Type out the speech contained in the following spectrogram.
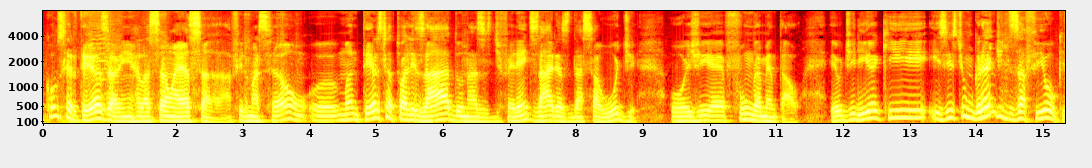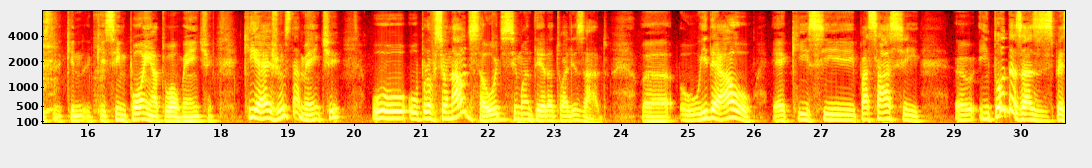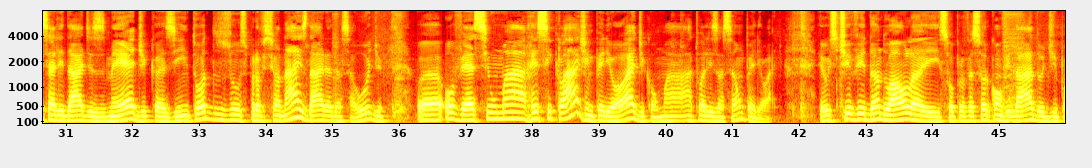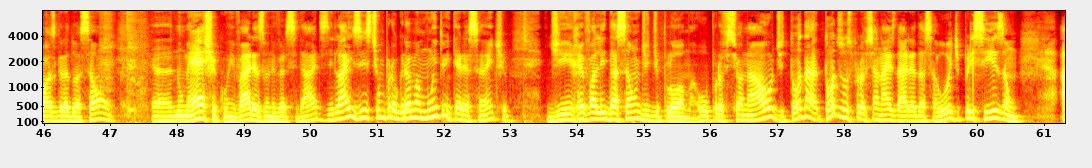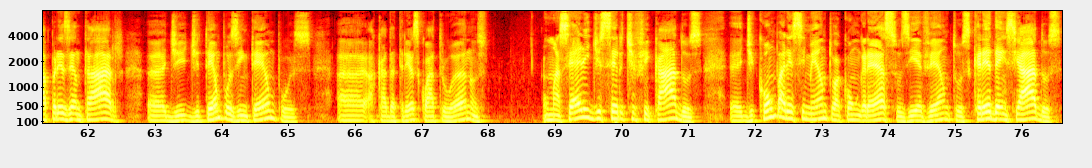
Com certeza, em relação a essa afirmação, manter-se atualizado nas diferentes áreas da saúde hoje é fundamental eu diria que existe um grande desafio que, que, que se impõe atualmente, que é justamente o, o profissional de saúde se manter atualizado. Uh, o ideal é que se passasse uh, em todas as especialidades médicas e em todos os profissionais da área da saúde uh, houvesse uma reciclagem periódica, uma atualização periódica. Eu estive dando aula e sou professor convidado de pós-graduação uh, no México, em várias universidades, e lá existe um programa muito interessante de revalidação de diploma. O profissional de toda, todos os profissionais da área da saúde precisam apresentar uh, de, de tempos em tempos, uh, a cada três, quatro anos, uma série de certificados eh, de comparecimento a congressos e eventos credenciados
